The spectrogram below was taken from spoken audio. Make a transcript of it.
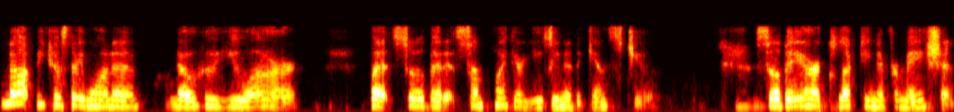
not because they want to know who you are, but so that at some point they're using it against you. Mm-hmm. So they are collecting information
